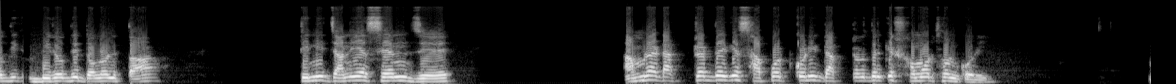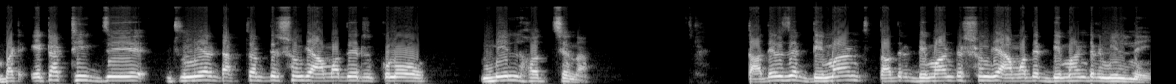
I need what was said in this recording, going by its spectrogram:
অধিক বিরোধী দলনেতা, তিনি জানিয়েছেন যে আমরা ডাক্তারদেরকে সাপোর্ট করি, ডাক্তারদেরকে সমর্থন করি। বাট এটা ঠিক যে জুনিয়র ডাক্তারদের সঙ্গে আমাদের কোনো মিল হচ্ছে না। তাদের যে ডিমান্ড তাদের ডিমান্ডের সঙ্গে আমাদের ডিমান্ডের মিল নেই।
